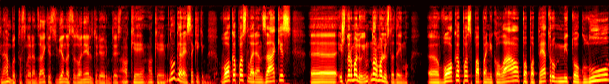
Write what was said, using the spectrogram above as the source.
Lemba, tas Larenzakis vieną sezonėlį turėjo rimtesnį. Ok, ok. Nu gerai, sakykim. Vokapas, Larenzakis, e, iš normalių, normalius tada įimu. E, Vokapas, Papa Nikolau, Papa Petrų, Mitoglų,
